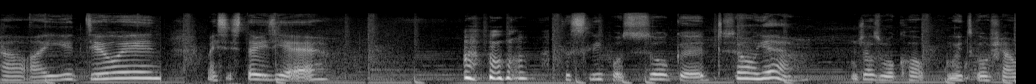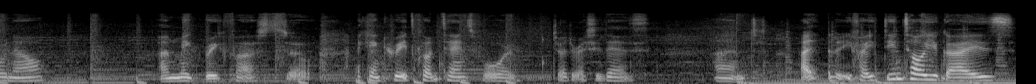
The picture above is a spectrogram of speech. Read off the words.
How are you doing? My sister is here. the sleep was so good. So, yeah, I just woke up. I'm going to go shower now and make breakfast so I can create content for George residents. And I, if I didn't tell you guys,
